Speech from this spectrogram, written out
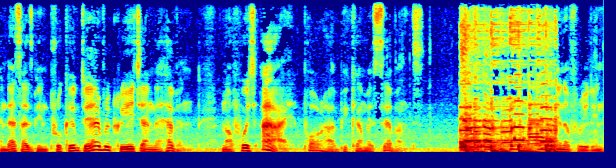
and that has been proclaimed to every creature under heaven, and of which I, Paul, have become a servant. End of reading.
